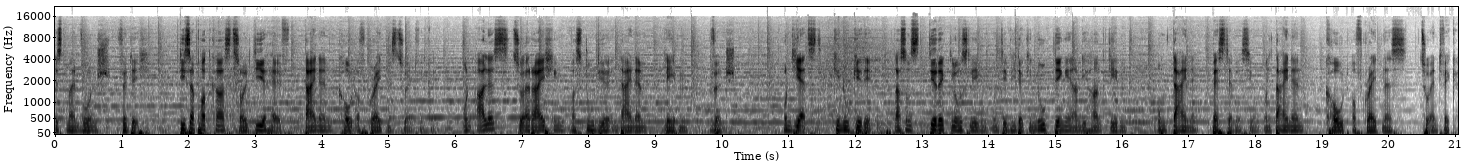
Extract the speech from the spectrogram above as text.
ist mein Wunsch für dich. Dieser Podcast soll dir helfen, deinen Code of Greatness zu entwickeln und alles zu erreichen, was du dir in deinem Leben wünschst. Und jetzt genug geredet. Lass uns direkt loslegen und dir wieder genug Dinge an die Hand geben, um deine beste Version und deinen Code of Greatness zu entwickeln.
